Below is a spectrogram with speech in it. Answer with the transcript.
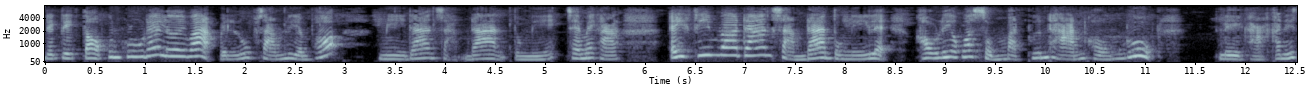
เด็กๆตอบคุณครูได้เลยว่า เป็นรูปสามเหลี่ยมเพราะมีด้านสามด้านตรงนี้ใช่ไหมคะไอ้ที่ว่าด้านสามด้านตรงนี้แหละเขาเรียกว่าสมบัติพื้นฐานของรูปเลขาคณิต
